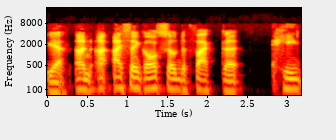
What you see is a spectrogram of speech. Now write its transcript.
Yeah, and I, I think also the fact that he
